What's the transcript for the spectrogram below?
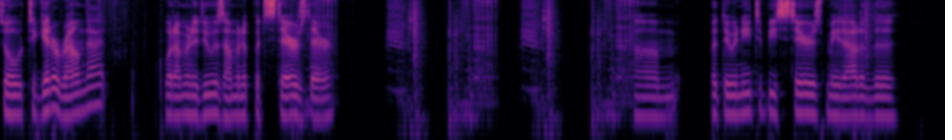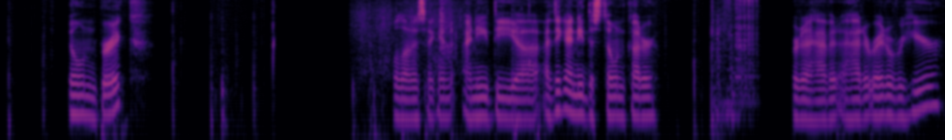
So to get around that, what I'm going to do is I'm going to put stairs there. Um, but they would need to be stairs made out of the stone brick. Hold on a second. I need the, uh, I think I need the stone cutter. Where did I have it? I had it right over here.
